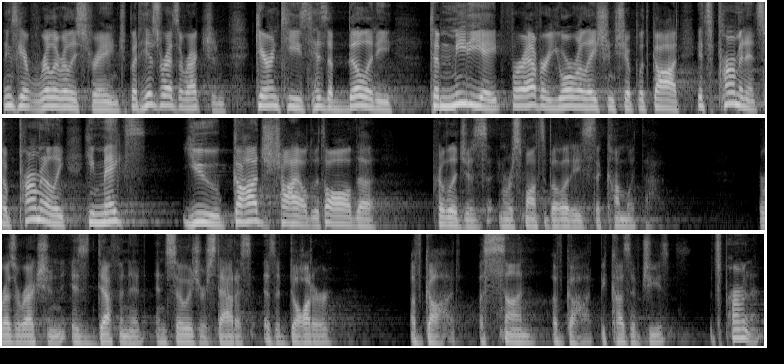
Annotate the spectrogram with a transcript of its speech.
Things get really, really strange. But his resurrection guarantees his ability to mediate forever your relationship with God. It's permanent. So permanently, he makes you God's child with all the privileges and responsibilities that come with that. The resurrection is definite, and so is your status as a daughter of God, a son of God, because of Jesus. It's permanent.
